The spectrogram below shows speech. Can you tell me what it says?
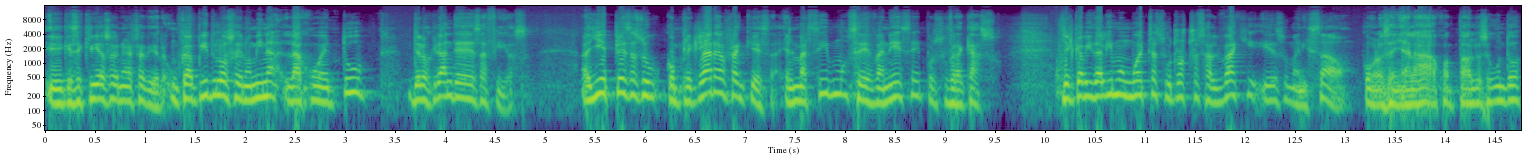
eh, que se escriba sobre nuestra tierra. Un capítulo se denomina La juventud de los grandes desafíos. Allí expresa su, con clara franqueza, el marxismo se desvanece por su fracaso y el capitalismo muestra su rostro salvaje y deshumanizado, como lo señalaba Juan Pablo II,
